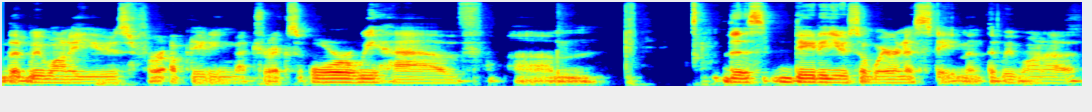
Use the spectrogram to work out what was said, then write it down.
that we want to use for updating metrics, or we have um, this data use awareness statement that we want to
